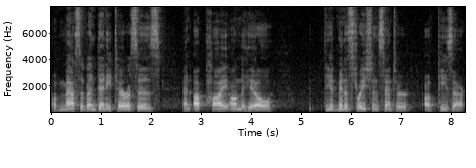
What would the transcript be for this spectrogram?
of massive Andene terraces, and up high on the hill, the administration center of Pisac.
